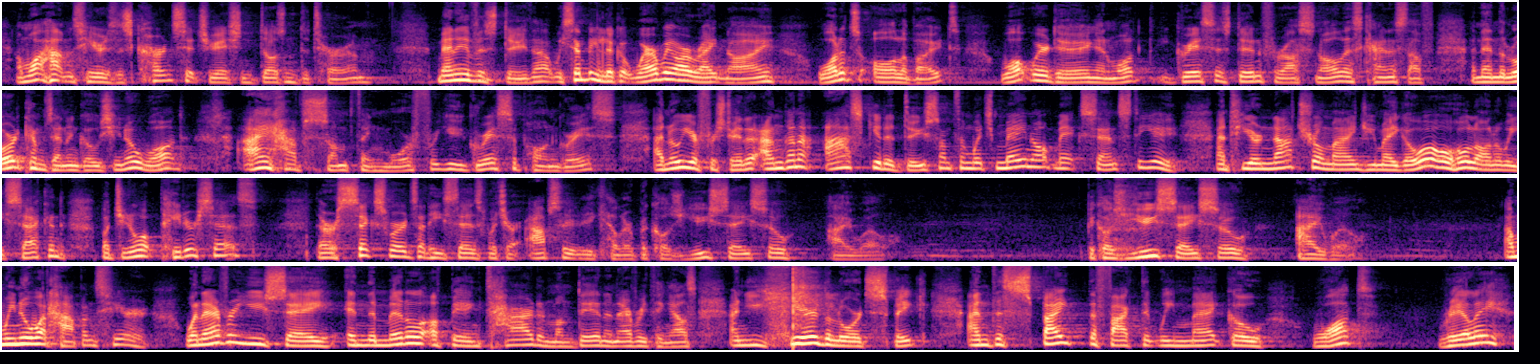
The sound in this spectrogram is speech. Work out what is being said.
And what happens here is this current situation doesn't deter him. Many of us do that. We simply look at where we are right now, what it's all about, what we're doing, and what grace is doing for us, and all this kind of stuff. And then the Lord comes in and goes, You know what? I have something more for you, grace upon grace. I know you're frustrated. I'm going to ask you to do something which may not make sense to you. And to your natural mind, you may go, Oh, hold on a wee second. But you know what Peter says? There are six words that he says which are absolutely killer because you say so, I will. Because you say so, I will. And we know what happens here. Whenever you say, in the middle of being tired and mundane and everything else, and you hear the Lord speak, and despite the fact that we might go, What? Really?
